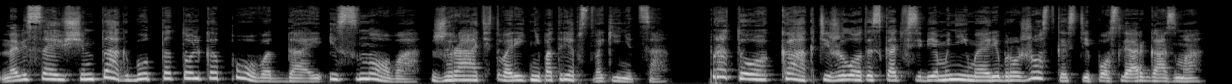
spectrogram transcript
нависающим так, будто только повод дай, и снова жрать, творить непотребство кинется. Про то, как тяжело отыскать в себе мнимое ребро жесткости после оргазма,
